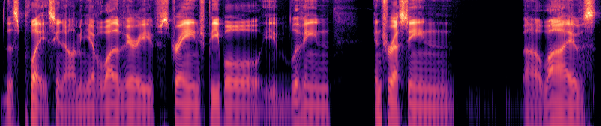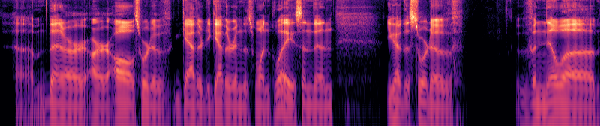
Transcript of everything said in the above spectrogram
this place. You know, I mean, you have a lot of very strange people living interesting uh, lives um, that are are all sort of gathered together in this one place, and then you have this sort of vanilla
